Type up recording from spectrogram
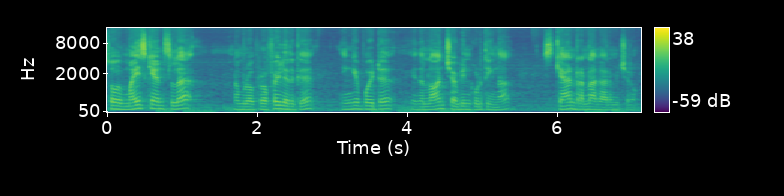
ஸோ மை ஸ்கேன்ஸில் நம்மளோட ப்ரொஃபைல் இருக்குது இங்கே போயிட்டு இதை லான்ச் அப்படின்னு கொடுத்தீங்கன்னா ஸ்கேன் ரன் ஆக ஆரம்பிச்சிடும்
